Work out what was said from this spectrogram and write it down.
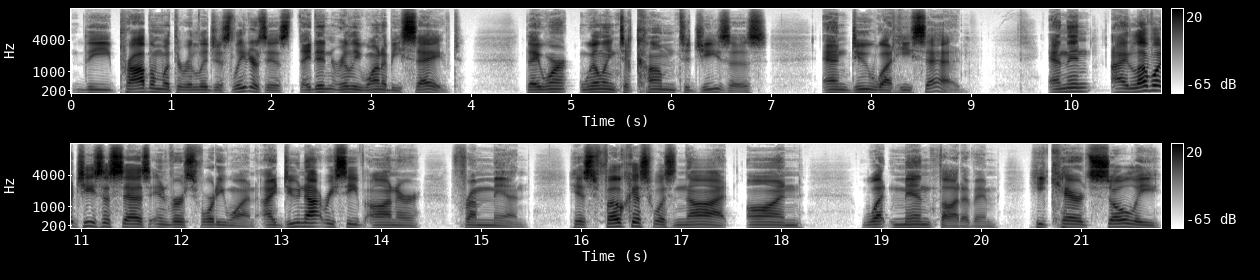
the problem with the religious leaders is they didn't really want to be saved. They weren't willing to come to Jesus and do what he said. And then I love what Jesus says in verse 41 I do not receive honor from men. His focus was not on what men thought of him, he cared solely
